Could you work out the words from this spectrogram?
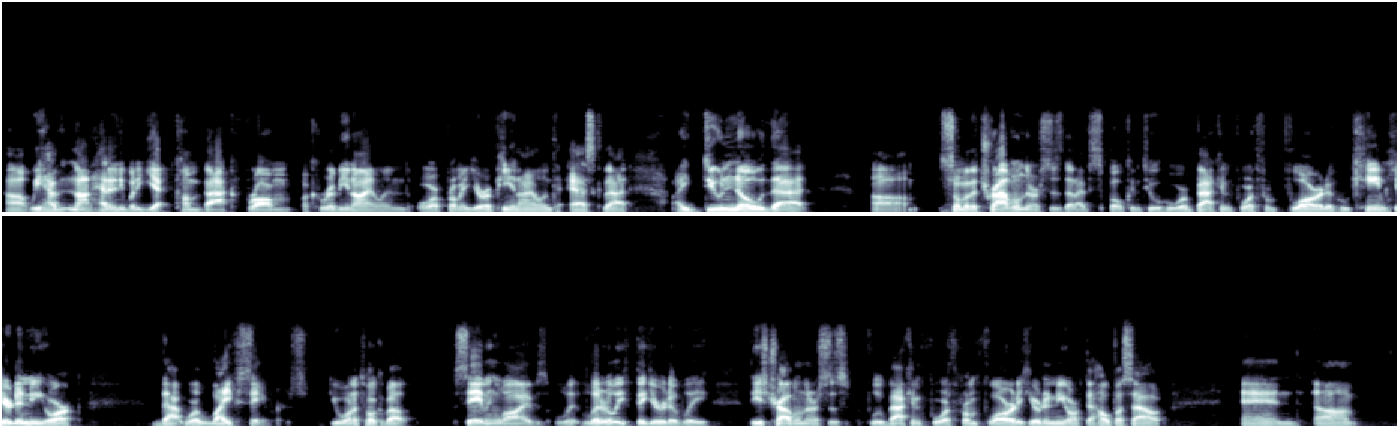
Uh, we have not had anybody yet come back from a Caribbean island or from a European island to ask that. I do know that um, some of the travel nurses that I've spoken to who were back and forth from Florida who came here to New York that were lifesavers. You want to talk about saving lives, li- literally, figuratively. These travel nurses flew back and forth from Florida here to New York to help us out. And um,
